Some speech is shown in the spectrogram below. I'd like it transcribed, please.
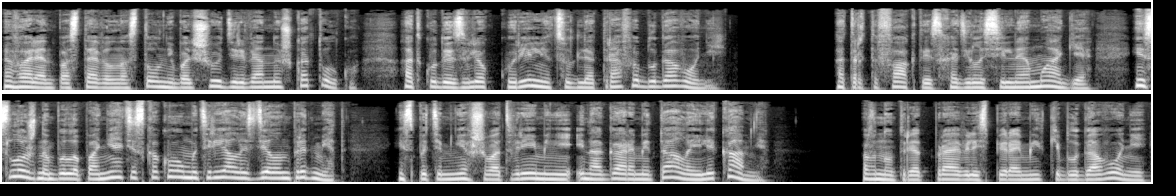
Валян поставил на стол небольшую деревянную шкатулку, откуда извлек курильницу для трав и благовоний. От артефакта исходила сильная магия, и сложно было понять, из какого материала сделан предмет, из потемневшего от времени и нагара металла или камня. Внутрь отправились пирамидки благовоний,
